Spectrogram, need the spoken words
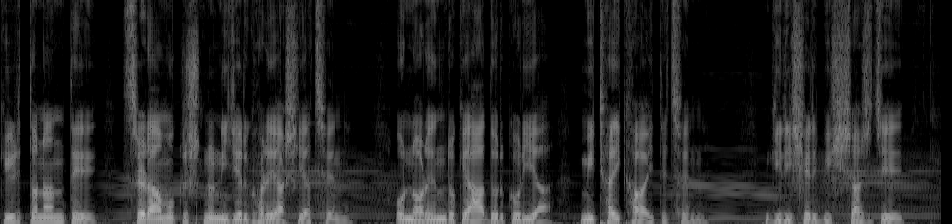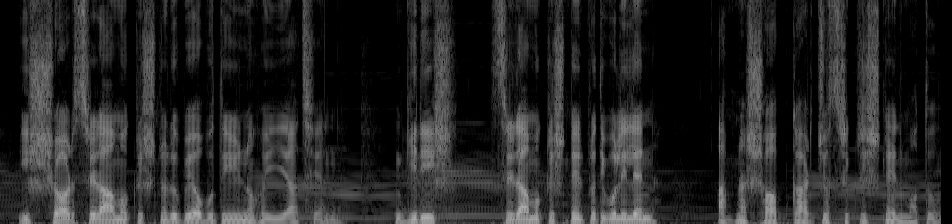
কীর্তনান্তে শ্রীরামকৃষ্ণ নিজের ঘরে আসিয়াছেন ও নরেন্দ্রকে আদর করিয়া মিঠাই খাওয়াইতেছেন। গিরিশের বিশ্বাস যে ঈশ্বর শ্রীরামকৃষ্ণরূপে অবতীর্ণ হইয়াছেন। গিরিশ শ্রীরামকৃষ্ণের প্রতি বলিলেন, আপনার সব কার্য শ্রীকৃষ্ণের মতো।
